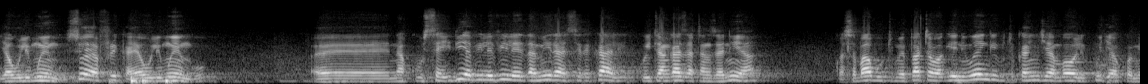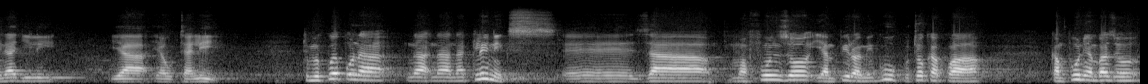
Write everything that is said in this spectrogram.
ya ulimwengu, sio ya Afrika, ya ulimwengu e, na kusaidia vile vile dhamira ya serikali kuitangaza Tanzania kwa sababu tumepata wageni wengi kutoka nje ambao walikuja kwa minajili ya, ya utalii. Tumekuwepo na, na, na, na clinics e, za mafunzo ya mpira wa miguu kutoka kwa kampuni ambazo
